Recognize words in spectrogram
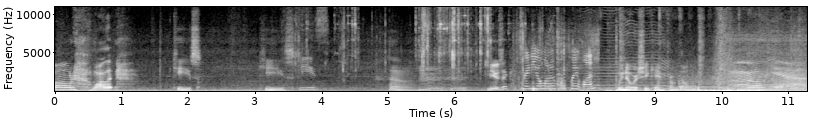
Phone, wallet, keys. Keys. Keys. Huh. Mm-hmm. Music? Radio 104.1. We know where she came from, don't we? Oh, yeah.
